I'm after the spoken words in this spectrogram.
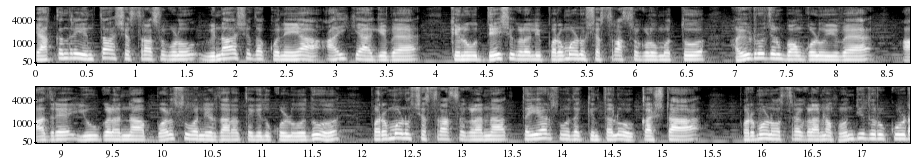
ಯಾಕಂದ್ರೆ ಇಂತಹ ಶಸ್ತ್ರಾಸ್ತ್ರಗಳು ವಿನಾಶದ ಕೊನೆಯ ಆಯ್ಕೆಯಾಗಿವೆ. ಕೆಲವು ದೇಶಗಳಲ್ಲಿ ಪರಮಾಣು ಶಸ್ತ್ರಾಸ್ತ್ರಗಳು ಮತ್ತು ಹೈಡ್ರೋಜನ್ ಬಾಂಬ್ಗಳು ಇವೆ. ಆದರೆ ಇವುಗಳನ್ನು ಬಳಸುವ ನಿರ್ಧಾರ ತೆಗೆದುಕೊಳ್ಳುವುದು ಪರಮಾಣು ಶಸ್ತ್ರಾಸ್ತ್ರಗಳನ್ನು ತಯಾರಿಸುವುದಕ್ಕಿಂತಲೂ ಕಷ್ಟ. ಪರಮಾಣು ಅಸ್ತ್ರಗಳನ್ನು ಹೊಂದಿದರೂ ಕೂಡ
